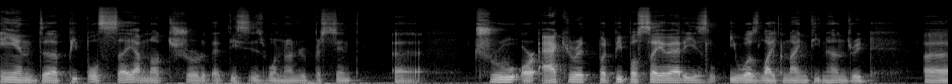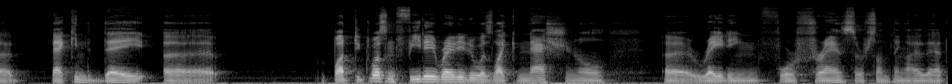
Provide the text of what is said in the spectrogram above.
and uh, people say, I'm not sure that this is 100% uh, true or accurate, but people say that he's, he was like 1900 uh, back in the day but it wasn't FIDE rated, it was like national uh, rating for France or something like that.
